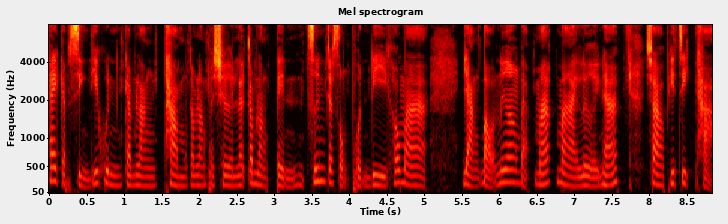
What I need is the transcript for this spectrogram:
ให้กับสิ่งที่คุณกำลังทำกำลังเผชิญและกำลังเป็น ซึ่งจะส่งผลดีเข้ามา อย่างต่อเนื่องแบบมากมายเลยนะ ชาวพิจิกขา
